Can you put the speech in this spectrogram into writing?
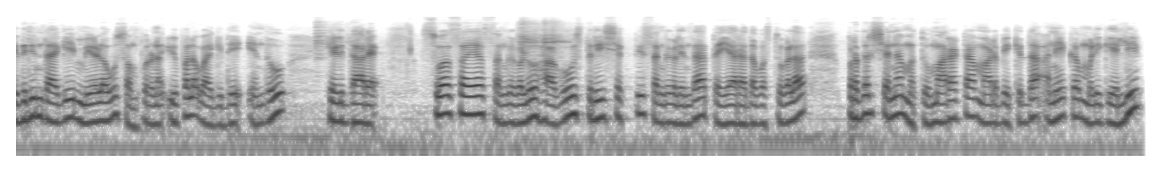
ಇದರಿಂದಾಗಿ ಮೇಳವು ಸಂಪೂರ್ಣ ವಿಫಲವಾಗಿದೆ ಎಂದು ಹೇಳಿದ್ದಾರೆ. ಸ್ವಸಹಾಯ ಸಂಘಗಳು ಹಾಗೂ ಸ್ತ್ರೀ ಶಕ್ತಿ ಸಂಘಗಳಿಂದ ತಯಾರಾದ ವಸ್ತುಗಳ ಪ್ರದರ್ಶನ ಮತ್ತು ಮಾರಾಟ ಮಾಡಬೇಕಿದ್ದ ಅನೇಕ ಮಳಿಗೆಯಲ್ಲಿ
